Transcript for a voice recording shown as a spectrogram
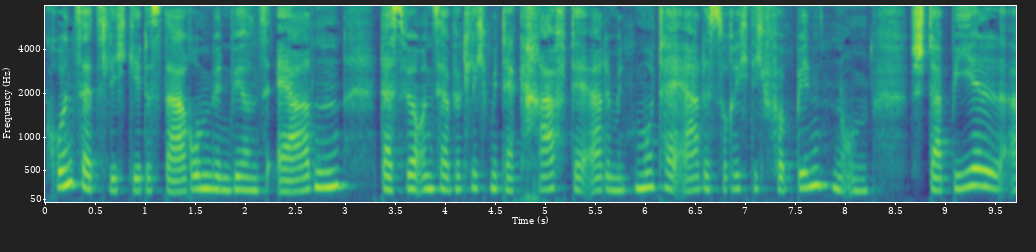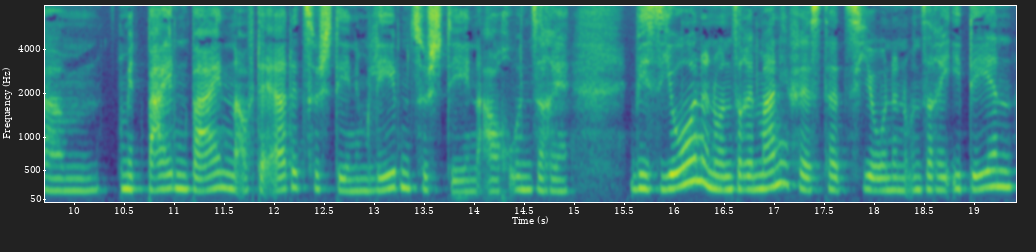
Grundsätzlich geht es darum, wenn wir uns erden, dass wir uns ja wirklich mit der Kraft der Erde, mit Mutter Erde so richtig verbinden, um stabil ähm, mit beiden Beinen auf der Erde zu stehen, im Leben zu stehen, auch unsere Visionen, unsere Manifestationen, unsere Ideen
